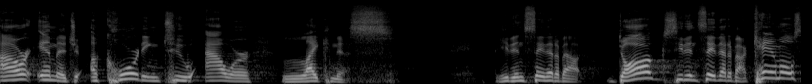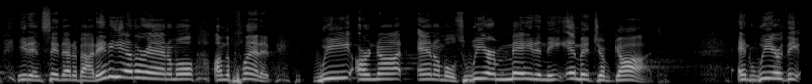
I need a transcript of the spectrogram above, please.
Our image according to our likeness. He didn't say that about dogs. He didn't say that about camels. He didn't say that about any other animal on the planet. We are not animals, we are made in the image of God. And we are the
